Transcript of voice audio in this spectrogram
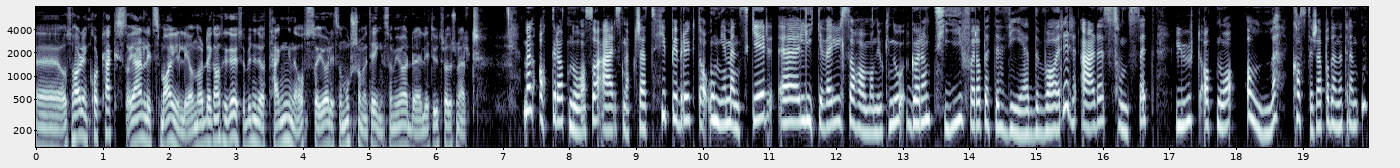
Uh, og så har de en kort tekst og gjerne litt smiley, og når det er ganske gøy, så begynner de å tegne også og gjøre litt sånn morsomme ting som gjør det litt utradisjonelt. Men akkurat nå så er Snapchat hyppig brukt av unge mennesker. Eh, likevel så har man jo ikke noe garanti for at dette vedvarer. Er det sånn sett lurt at nå alle kaster seg på denne trenden?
